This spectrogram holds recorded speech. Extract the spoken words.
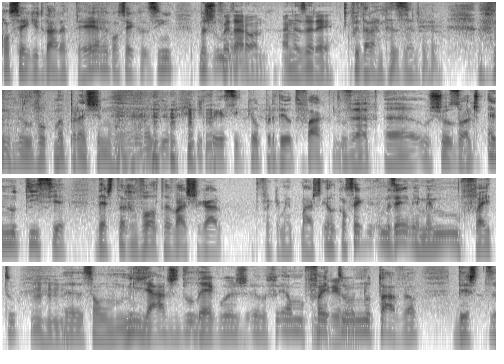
consegue ir dar a terra, consegue assim, mas Foi uma- dar onde? A Nazaré. foi dar a Nazaré. Ele levou com uma prancha no olho e foi assim que ele perdeu de facto ah, os seus olhos. A notícia desta revolta vai chegar. Francamente, mais. Ele consegue, mas é, é mesmo um feito. ah, são milhares de léguas. É um feito Incrível. notável deste,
